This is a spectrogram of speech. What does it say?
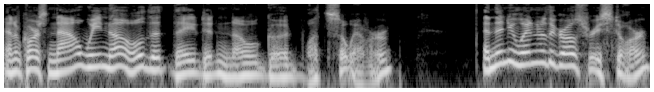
And of course, now we know that they didn't know good whatsoever. And then you went into the grocery store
